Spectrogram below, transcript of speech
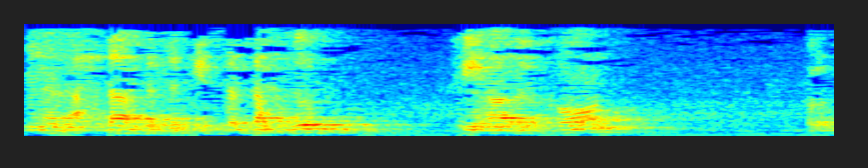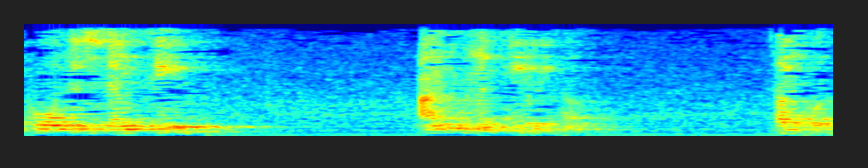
من الأحداث التي ستحدث في هذا الكون ركود الشمس عن مسيرها تركض.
